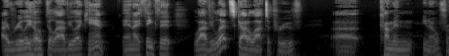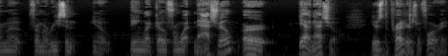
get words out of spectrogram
I really hope that Laviolette can. And I think that Laviolette's got a lot to prove. Uh, coming, you know, from a from a recent, you know, being let go from what Nashville or yeah, Nashville. It was the Predators before, right?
